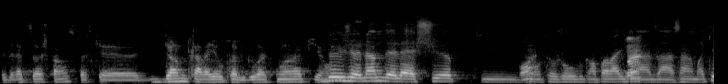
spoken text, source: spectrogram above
c'est vrai de ça, je pense, parce que Dom travaillait au Provigo avec moi. Puis on- Deux jeunes hommes de la chute qui, ont toujours qui ont pas mal Ouais. grandi ensemble. OK,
